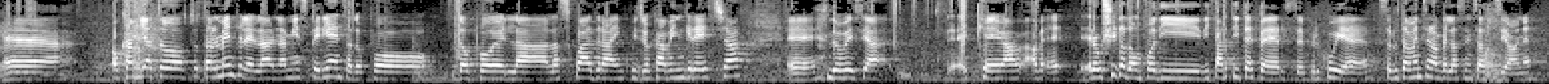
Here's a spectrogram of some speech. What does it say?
Eh, ho cambiato totalmente la, la mia esperienza dopo, dopo la, la squadra in cui giocavo in Grecia, eh, dove si ha- eh, che era uscita da un po' di, di partite perse, per cui è assolutamente una bella sensazione.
